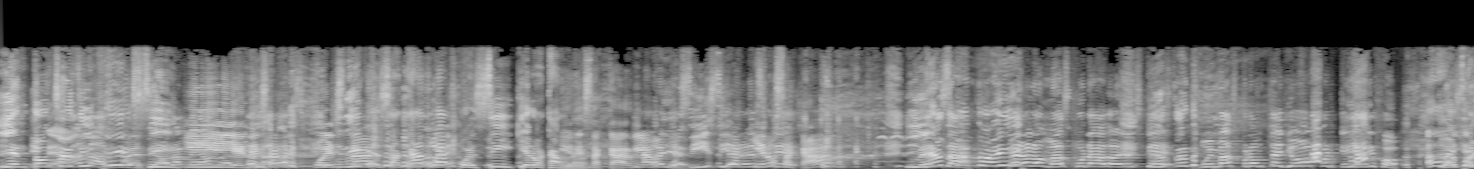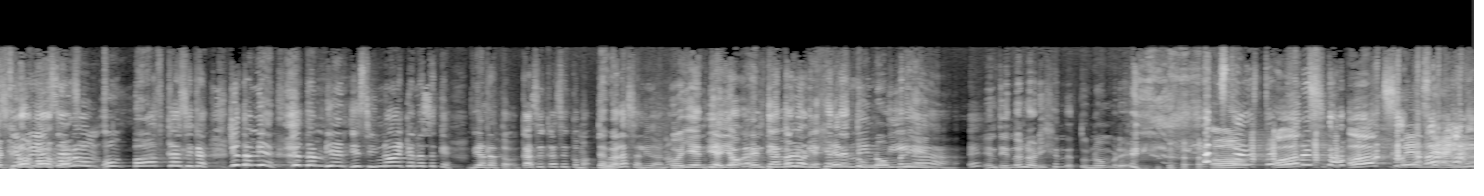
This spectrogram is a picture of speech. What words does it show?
Y entonces y dije, pues, sí. Y en esa respuesta. Y dije, ¿sacarla? Pues sí, quiero a Carla. ¿Quieres sacarla? Oye, pues sí, sí la quiero que... sacar. y ya ahí. Pero lo más curado es que fui más pronta yo porque ella dijo, ay, La es que voy a hacer un, un Y que, yo también, yo también. Y si no, y que no sé qué. Y al rato, casi, casi como, te veo la salida, ¿no? Oye, entiendo, entiendo el origen es de tu mentira. nombre. ¿Eh? Entiendo el origen de tu nombre. Oh, Ots, ots. desde ahí,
